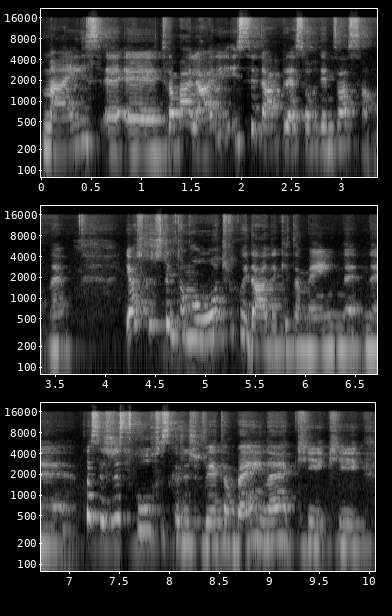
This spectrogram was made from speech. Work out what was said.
mais é, é, trabalhar e, e, se dar para essa organização, né? E acho que a gente tem que tomar um outro cuidado aqui também, né, né, com esses discursos que a gente vê também, né? Que, que,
